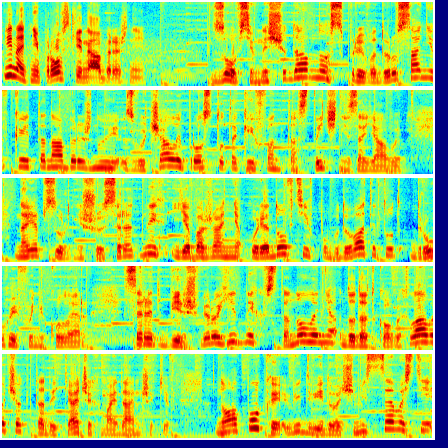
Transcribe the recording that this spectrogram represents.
і на Дніпровській набережній. Зовсім нещодавно з приводу Русанівки та набережної звучали просто такі фантастичні заяви. Найабсурднішою серед них є бажання урядовців побудувати тут другий фунікулер. Серед більш вірогідних встановлення додаткових лавочок та дитячих майданчиків. Ну а поки відвідувачі місцевості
